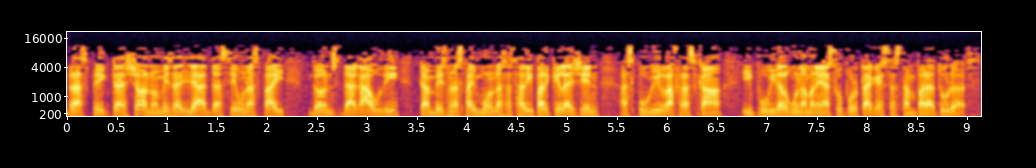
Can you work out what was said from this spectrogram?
respecte a això. No més enllà de ser un espai doncs, de gaudi, també és un espai molt necessari perquè la gent es pugui refrescar i pugui d'alguna manera suportar aquestes temperatures.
